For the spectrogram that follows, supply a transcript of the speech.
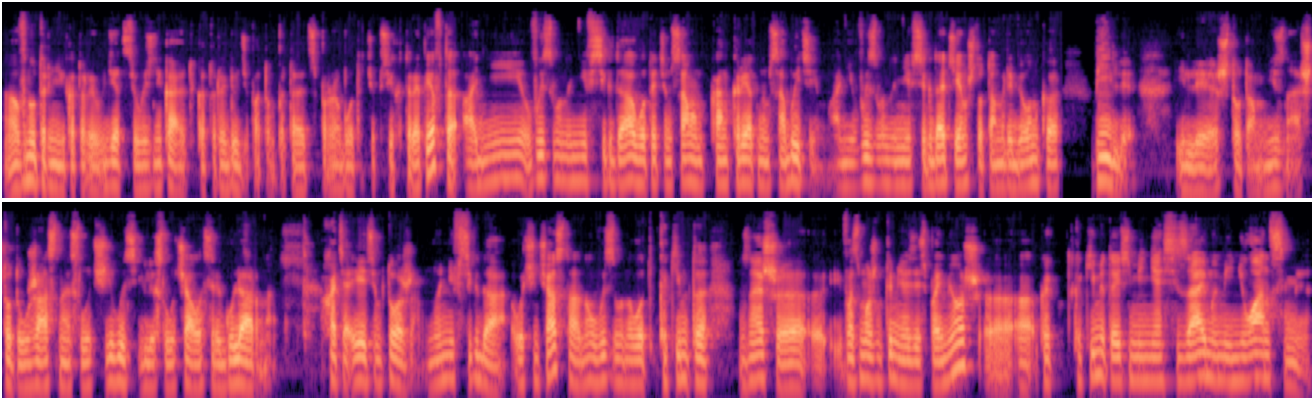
внутренние, которые в детстве возникают, которые люди потом пытаются проработать у психотерапевта, они вызваны не всегда вот этим самым конкретным событием. Они вызваны не всегда тем, что там ребенка били, или что там, не знаю, что-то ужасное случилось или случалось регулярно. Хотя и этим тоже, но не всегда. Очень часто оно вызвано вот каким-то, знаешь, э, возможно, ты меня здесь поймешь, э, какими-то этими неосязаемыми нюансами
